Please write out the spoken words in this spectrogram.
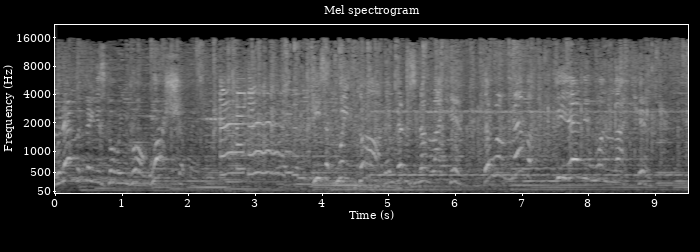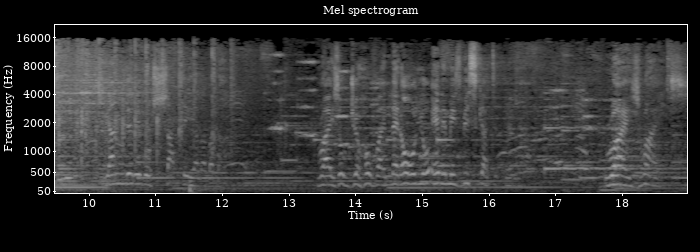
when everything is going wrong. Worship him. He's a great God, and there is none like him. There will never be anyone like him. Rise, O Jehovah, and let all your enemies be scattered. Rise, rise.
